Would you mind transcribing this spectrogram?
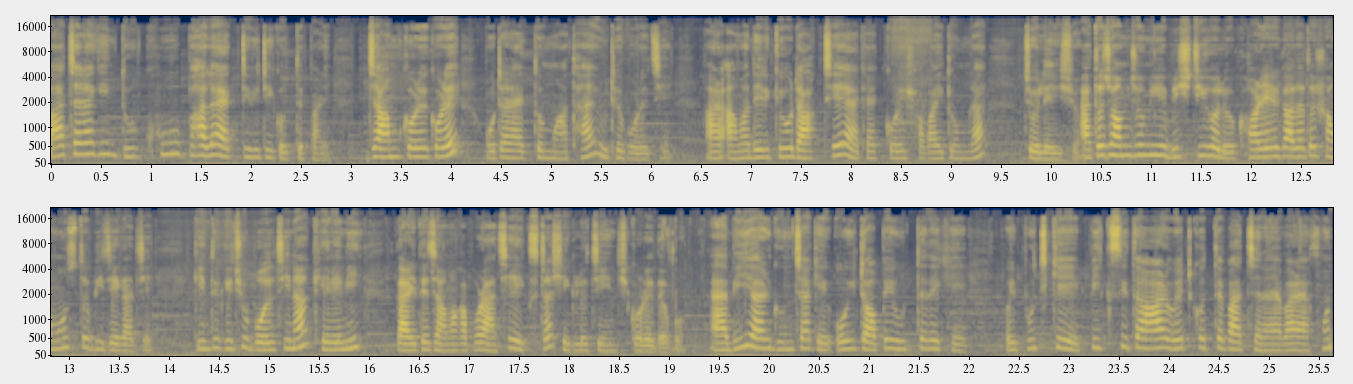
বাচ্চারা কিন্তু খুব ভালো অ্যাক্টিভিটি করতে পারে। জাম্প করে করে ওটার একদম মাথায় উঠে পড়েছে। আর আমাদেরকেও ডাকছে এক এক করে সবাই তোমরা চলে এসো। এত ঝমঝমিয়ে বৃষ্টি হলো, খড়ের গাদা তো সমস্ত ভিজে গেছে। কিন্তু কিছু বলছি না, খেলে নি। গাড়িতে জামা কাপড় আছে এক্সট্রা, সেগুলো চেঞ্জ করে দেবো। অ্যাবি আর গুঞ্চাকে ওই টপে উঠতে দেখে ওই পুচকে পিক্সি তো আর ওয়েট করতে পারছে না, এবার এখন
